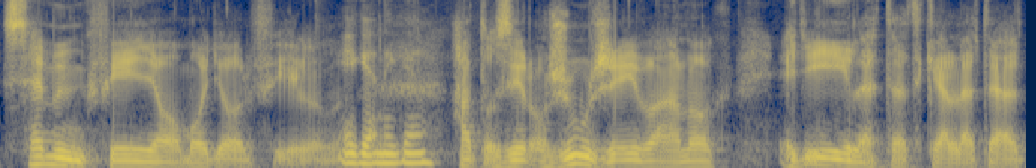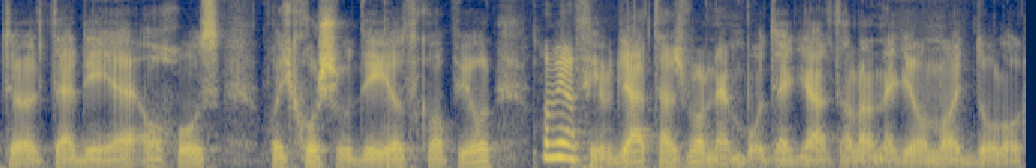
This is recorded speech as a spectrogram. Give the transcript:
szemünk fénye a magyar film. Igen, igen. Hát azért a Zsuzsévának egy életet kellett eltöltenie ahhoz, hogy Kossuth kapjon, ami a filmgyártásban nem volt egyáltalán egy olyan nagy dolog.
